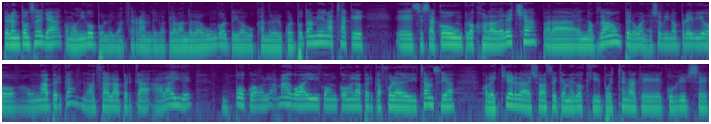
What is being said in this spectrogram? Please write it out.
Pero entonces ya, como digo, pues lo iban cerrando, iba clavándole algún golpe, iba buscándole el cuerpo también, hasta que eh, se sacó un cross con la derecha para el knockdown, pero bueno, eso vino previo a un uppercut, lanza el uppercut al aire, un poco al amago ahí con, con el uppercut fuera de distancia, con la izquierda, eso hace que Amedowski pues tenga que cubrirse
